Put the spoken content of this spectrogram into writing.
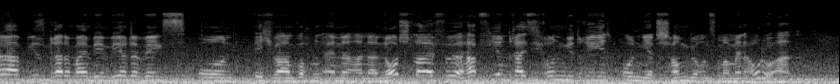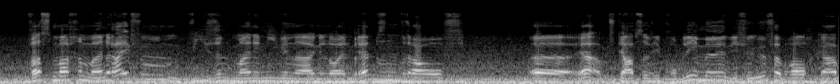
ab? Wir sind gerade in meinem BMW unterwegs und ich war am Wochenende an der Nordschleife, habe 34 Runden gedreht und jetzt schauen wir uns mal mein Auto an. Was machen meine Reifen? Wie sind meine niegelnagelneuen Bremsen drauf? Äh, ja, gab es irgendwie Probleme? Wie viel Ölverbrauch gab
